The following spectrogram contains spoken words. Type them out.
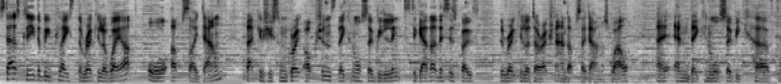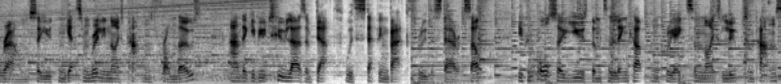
Stairs can either be placed the regular way up or upside down. That gives you some great options. They can also be linked together. This is both the regular direction and upside down as well. And they can also be curved round, so you can get some really nice patterns from those. And they give you two layers of depth with stepping back through the stair itself. You can also use them to link up and create some nice loops and patterns.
